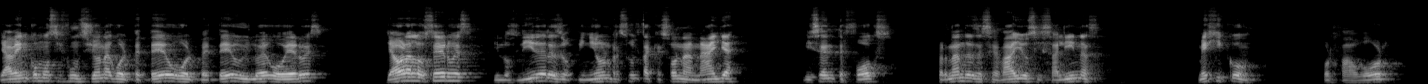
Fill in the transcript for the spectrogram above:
Ya ven cómo si funciona golpeteo, golpeteo y luego héroes. Y ahora los héroes y los líderes de opinión resulta que son Anaya, Vicente Fox, Fernández de Ceballos y Salinas. México, por favor,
